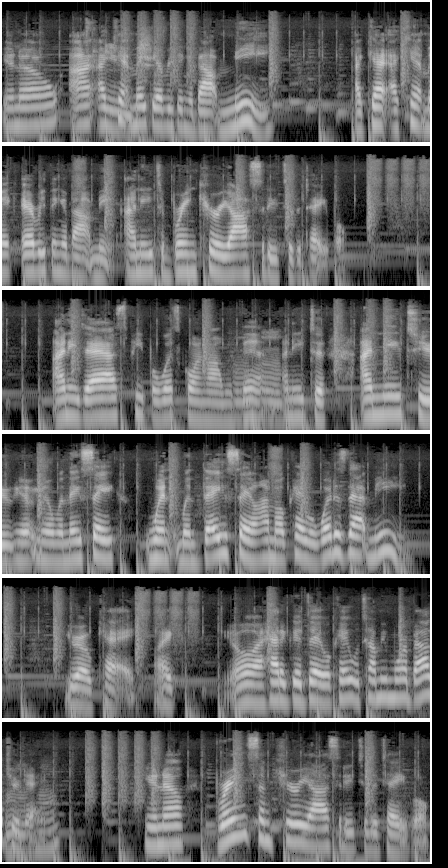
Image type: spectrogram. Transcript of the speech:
You know, I, I can't make everything about me. I can't I can't make everything about me. I need to bring curiosity to the table. I need to ask people what's going on with them. Mhm. I need to I need to you know, you know when they say when when they say oh, I'm okay, well what does that mean? You're okay. Like, oh, I had a good day. Okay, well tell me more about your day. Mhm. You know, bring some curiosity to the table.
